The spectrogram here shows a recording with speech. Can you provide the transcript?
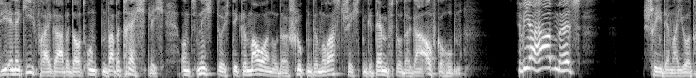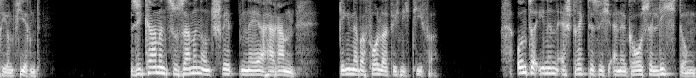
Die Energiefreigabe dort unten war beträchtlich und nicht durch dicke Mauern oder schluckende Morastschichten gedämpft oder gar aufgehoben. Wir haben es! schrie der Major triumphierend. Sie kamen zusammen und schwebten näher heran, gingen aber vorläufig nicht tiefer. Unter ihnen erstreckte sich eine große Lichtung,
